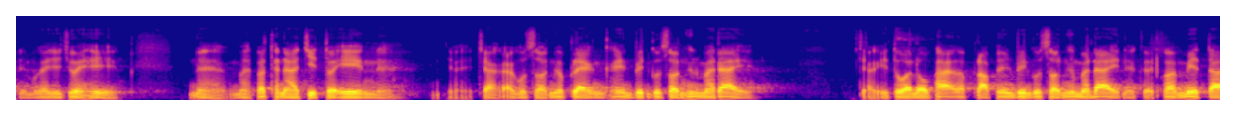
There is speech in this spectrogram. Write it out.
เนี่ยมันก็จะช่วยให้นะมาพัฒนาจิตตัวเองนะ จากอากุศลก็แปลงให้เป็นกุศลขึ้นมาได้ จากไอตัวโลภะก็ปรับให้มันเป็นกุศลขึ้นมาได้นะเกิดความเมตตา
